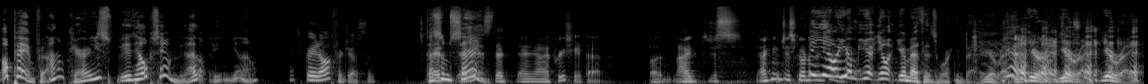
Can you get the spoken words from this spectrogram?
I'll pay him for. I don't care. He's, it helps him. I don't. You know. That's a great offer, Justin. That's That- what I'm saying. is- that- and I appreciate that. But I just, I can just go to the You know, gym. your, your, you know, your method's working better. You're right. You're right. You're right. You're right.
